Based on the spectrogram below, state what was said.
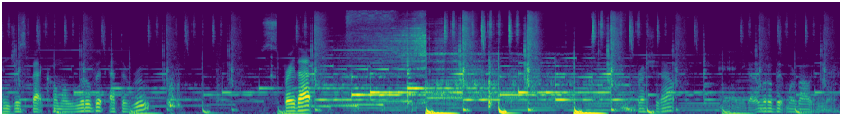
and just back comb a little bit at the root. Spray that. Brush it out, and you got a little bit more volume there.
